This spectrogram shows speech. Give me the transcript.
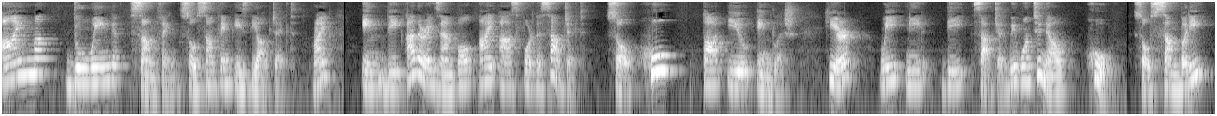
I'm doing something, so something is the object, right? In the other example, I ask for the subject. So, who taught you English? Here, we need the subject. We want to know who. So, somebody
